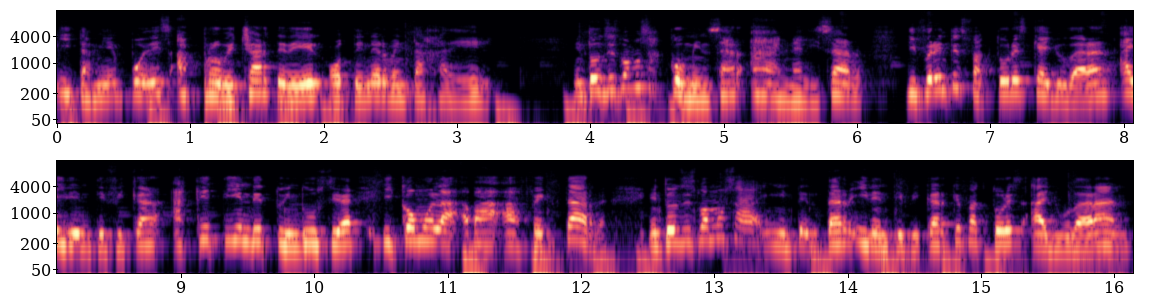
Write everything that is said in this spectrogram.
y también puedes aprovecharte de él o tener ventaja de él. Entonces vamos a comenzar a analizar diferentes factores que ayudarán a identificar a qué tiende tu industria y cómo la va a afectar. Entonces vamos a intentar identificar qué factores ayudarán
